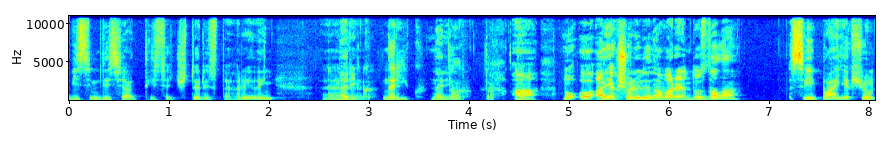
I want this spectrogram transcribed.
80 тисяч 400 гривень е, На рік. На рік. На рік. Так, так, А, так. ну, а якщо людина в оренду здала, Свій пай, якщо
